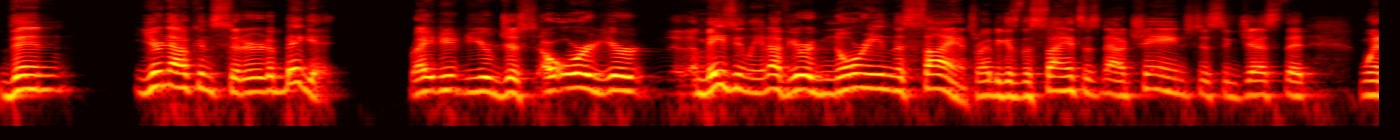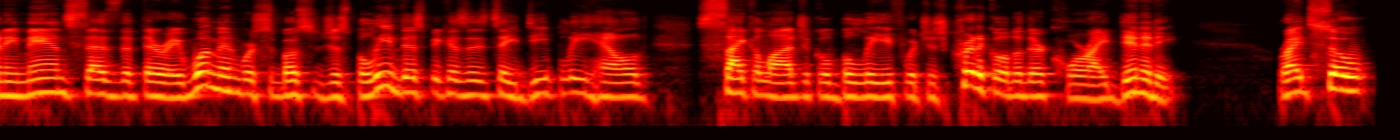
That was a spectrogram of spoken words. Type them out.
then you're now considered a bigot right? You're just, or you're, amazingly enough, you're ignoring the science, right? Because the science has now changed to suggest that when a man says that they're a woman, we're supposed to just believe this because it's a deeply held psychological belief, which is critical to their core identity, right? So,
